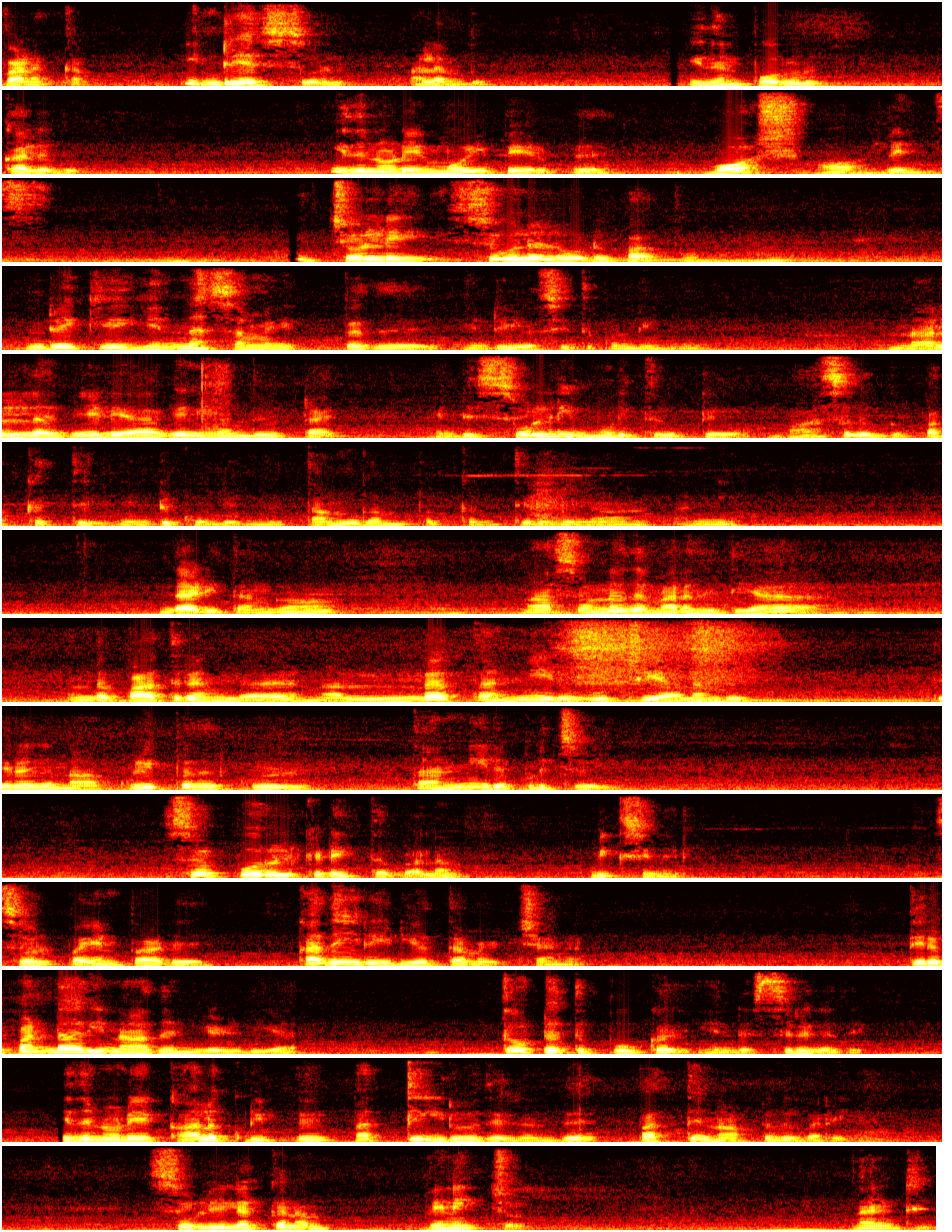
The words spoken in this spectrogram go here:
வணக்கம். இன்றைய சொல் அலம்பு. இதன் பொருள் கழுவு இதனுடைய மொழிபெயர்ப்பு வாஷ் ஆர் ரின்ஸ் இச்சொல்லை சூழலோடு பார்ப்போம். இன்றைக்கு என்ன சமைப்பது என்று யோசித்துக் கொண்டிருந்தேன். நல்ல வேலையாக நீ வந்து விட்டாய் என்று சொல்லி முடித்துவிட்டு வாசலுக்கு பக்கத்தில் நின்று கொண்டிருந்த தங்கம் பக்கம் திரும்பினாள் அண்ணி. இந்த அடி தங்கம். நான் சொன்னதை மறந்துட்டியா? அந்த பாத்திரங்களை நல்லா தண்ணீரை ஊற்றி அலந்து பிறகு நான் குளிப்பதற்குள் தண்ணீரை பிடிச்சு வை. சொற்பொருள் கிடைத்த பலம் விக்ஷனரி சொல் பயன்பாடு கதை ரேடியோ தமிழ் சேனல். திரு பண்டாரிநாதன் எழுதிய தோட்டத்து பூக்கள் என்ற சிறுகதை. இதனுடைய காலக்குறிப்பு பத்து இருபதிலிருந்து பத்து நாற்பது வரை. சொல்லிலக்கணம் வினைச்சொல். நன்றி.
